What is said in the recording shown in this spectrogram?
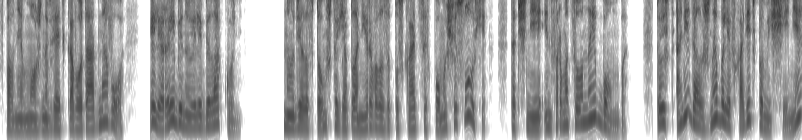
Вполне можно взять кого-то одного, или рыбину, или белоконь. Но дело в том, что я планировала запускать с их помощью слухи, точнее, информационные бомбы. То есть они должны были входить в помещение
